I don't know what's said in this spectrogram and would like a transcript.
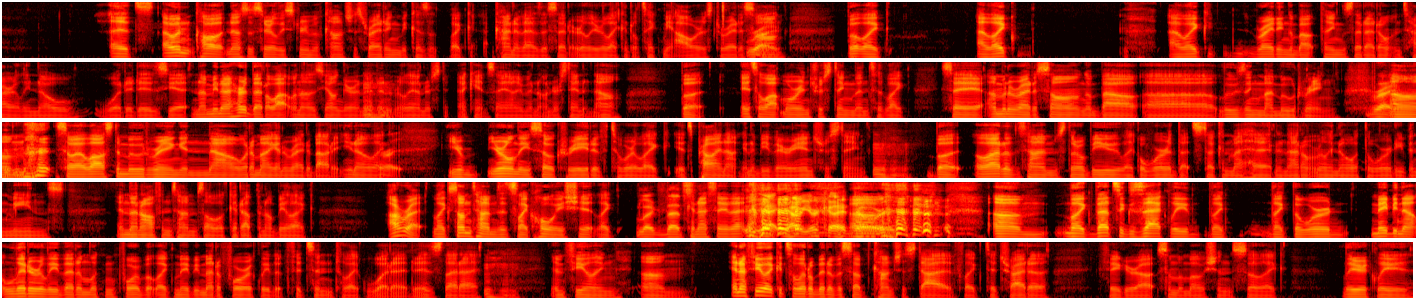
it's I wouldn't call it necessarily stream of conscious writing because like kind of as I said earlier, like it'll take me hours to write a Right. song. But like I like I like writing about things that I don't entirely know what it is yet. And I mean I heard that a lot when I was younger and I didn't mm-hmm. really understand I can't say I even understand it now. But it's a lot more interesting than to like say I'm gonna write a song about uh, losing my mood ring. Right. Um, so I lost a mood ring, and now what am I gonna write about it? You know, like right. you're you're only so creative to where like it's probably not gonna be very interesting. Mm-hmm. But a lot of the times there'll be like a word that's stuck in my head, and I don't really know what the word even means. and then oftentimes I'll look it up and I'll be like, all right. Like sometimes it's like, holy shit. Like, Like that's can I say that? yeah, no, you're good. No worries. um, like that's exactly like like the word. Maybe not literally that I'm looking for, but like maybe metaphorically that fits into like what it is that I am feeling. Um, and I feel like it's a little bit of a subconscious dive, like to try to figure out some emotions. So like lyrically,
